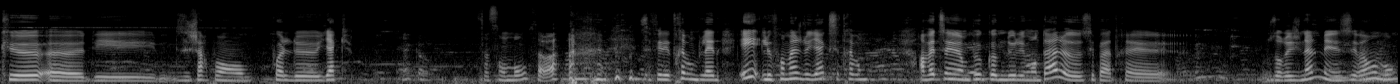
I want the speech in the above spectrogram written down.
que des, des écharpes en poil de yak. D'accord. Ça sent bon, ça va Ça fait des très bons plaids. Et le fromage de yak, c'est très bon. En fait, c'est un peu comme de l'emmental, c'est pas très original, mais c'est vraiment bon.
